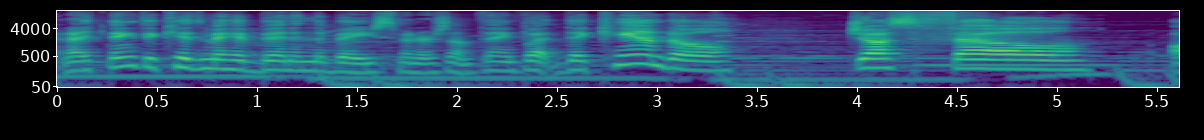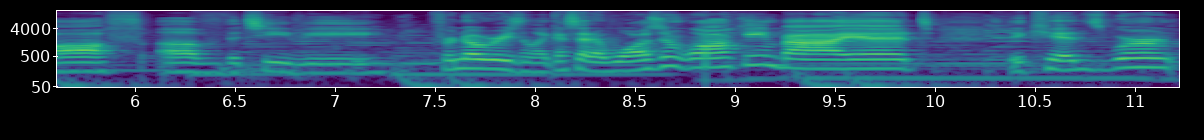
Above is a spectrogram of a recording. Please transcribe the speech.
And I think the kids may have been in the basement or something, but the candle just fell off of the TV for no reason. Like I said, I wasn't walking by it. The kids weren't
